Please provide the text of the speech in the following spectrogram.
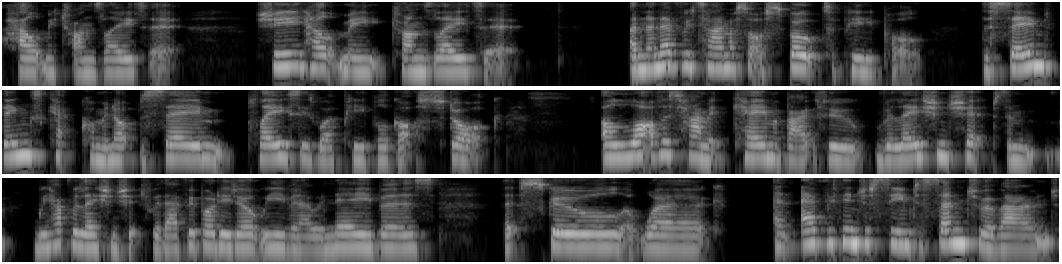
Help me translate it. She helped me translate it. And then every time I sort of spoke to people, the same things kept coming up, the same places where people got stuck. A lot of the time, it came about through relationships, and we have relationships with everybody, don't we? Even our neighbours, at school, at work. And everything just seemed to centre around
